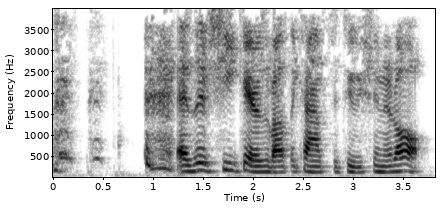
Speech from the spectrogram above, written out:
As if she cares about the Constitution at all.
